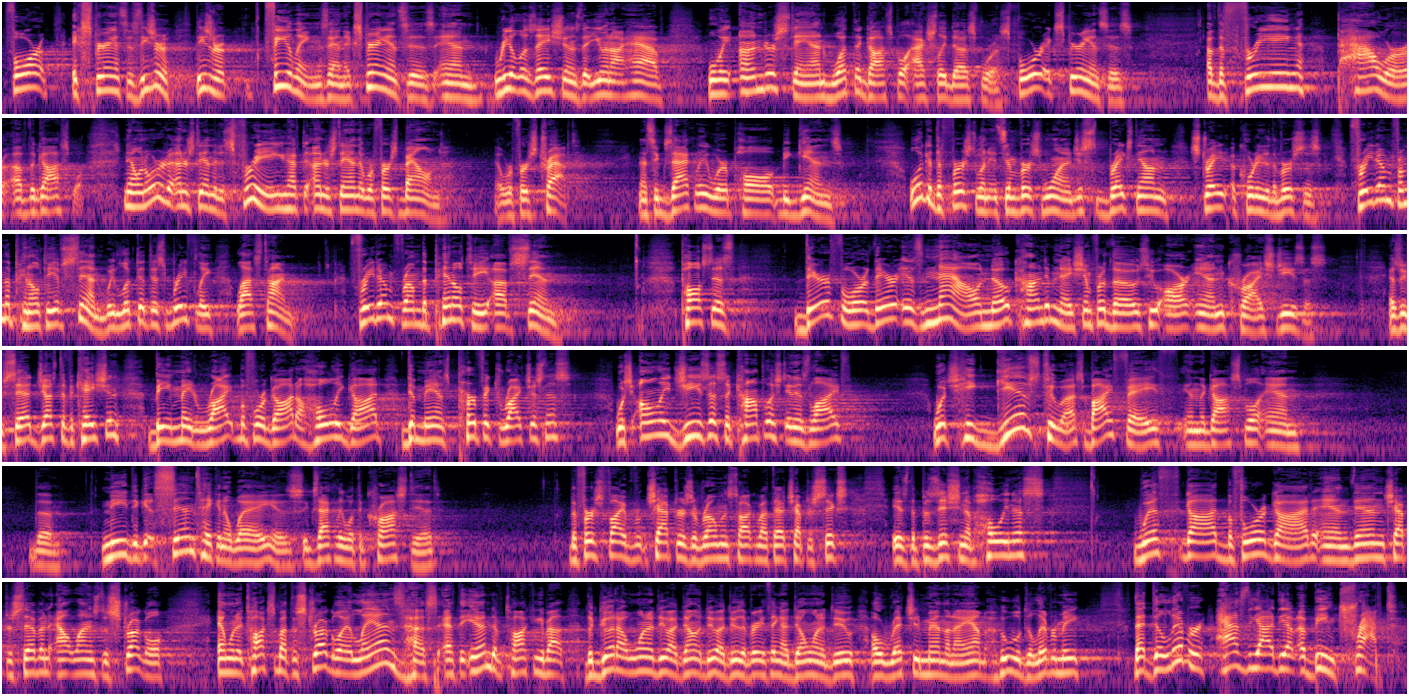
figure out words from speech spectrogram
Four experiences. These are, these are feelings and experiences and realizations that you and I have when we understand what the gospel actually does for us. Four experiences of the freeing power of the gospel. Now, in order to understand that it's freeing, you have to understand that we're first bound, that we're first trapped. And that's exactly where Paul begins. We'll look at the first one. It's in verse 1. It just breaks down straight according to the verses. Freedom from the penalty of sin. We looked at this briefly last time. Freedom from the penalty of sin. Paul says, Therefore, there is now no condemnation for those who are in Christ Jesus. As we've said, justification, being made right before God, a holy God, demands perfect righteousness, which only Jesus accomplished in his life, which he gives to us by faith in the gospel, and the need to get sin taken away is exactly what the cross did. The first five chapters of Romans talk about that. Chapter 6 is the position of holiness with God, before God, and then chapter 7 outlines the struggle. And when it talks about the struggle, it lands us at the end of talking about the good I want to do, I don't do, I do the very thing I don't want to do. Oh, wretched man that I am, who will deliver me? That deliver has the idea of being trapped.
